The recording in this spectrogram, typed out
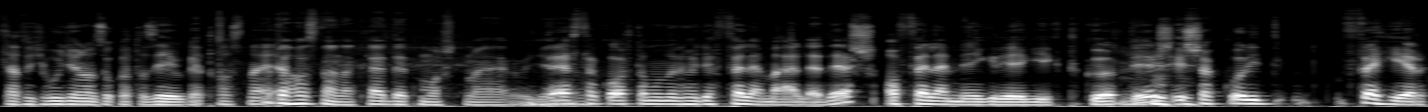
Tehát, hogy ugyanazokat az égőket használják. De használnak ledet most már, ugye. De ezt akartam mondani, hogy a fele már ledes, a fele még régi tükörtés, és akkor itt fehér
